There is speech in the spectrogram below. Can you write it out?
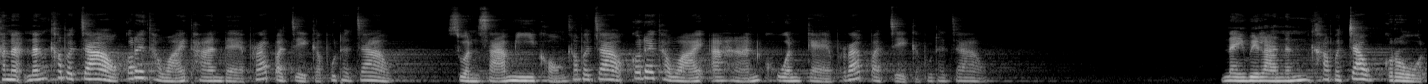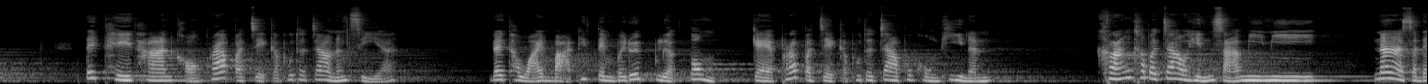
ขณะนั้นข้าพเจ้าก็ได้ถวายทานแด่พระปัจเจกกับพุทธเจ้า ส่วนสามีของข้าพเจ้าก็ได้ถวายอาหารควรแก่พระปัจเจกับพุทธเจ้า ในเวลานั้นข้าพเจ้าโกรธ ได้เททานของพระปัจเจกับพุทธเจ้านั้นเสีย ได้ถวายบาตรที่เต็มไปด้วยเปลือกต้ม แก่พระปัจเจกกับพุทธเจ้าผู้คงที่นั้น ครั้งข้าพเจ้าเห็นสามีมี หน้าแสด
